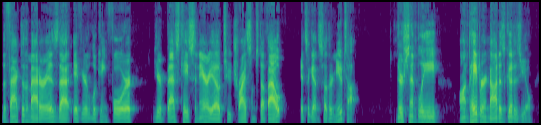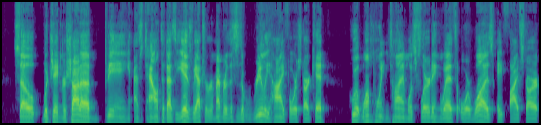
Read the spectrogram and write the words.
the fact of the matter is that if you're looking for your best case scenario to try some stuff out, it's against Southern Utah. They're simply on paper not as good as you. So, with Jaden Rashada being as talented as he is, we have to remember this is a really high four star kid who, at one point in time, was flirting with or was a five star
